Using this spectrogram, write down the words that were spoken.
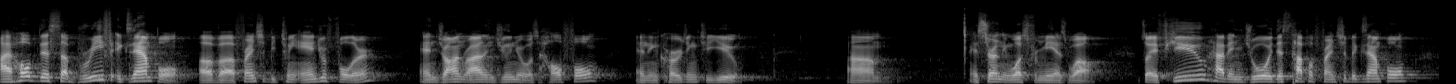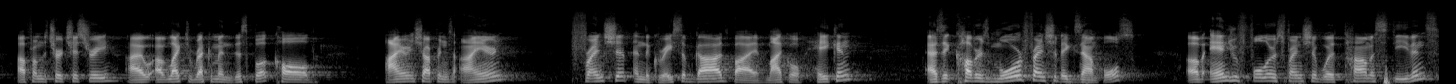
I hope this uh, brief example of a friendship between Andrew Fuller and John Ryland Jr. was helpful and encouraging to you. Um, it certainly was for me as well. So, if you have enjoyed this type of friendship example uh, from the church history, I, I would like to recommend this book called Iron Sharpens Iron Friendship and the Grace of God by Michael Haykin, as it covers more friendship examples of Andrew Fuller's friendship with Thomas Stevens.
